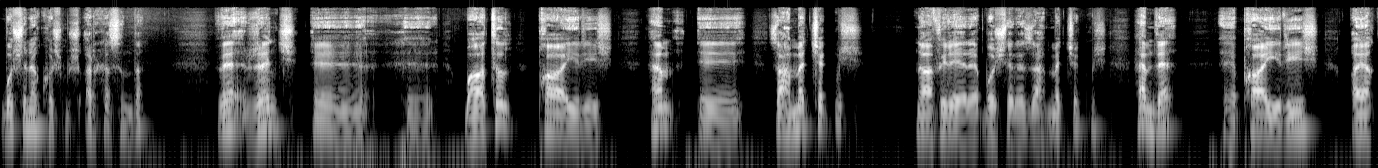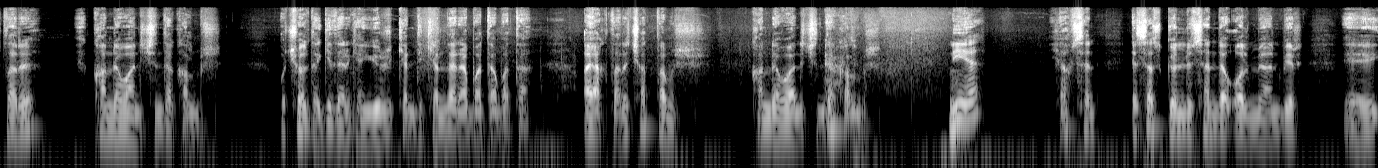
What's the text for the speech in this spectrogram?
boşuna koşmuş arkasından ve renç e, e, batıl payiriş hem e, zahmet çekmiş nafile yere boş yere zahmet çekmiş hem de e, payiriş ayakları kanrevan içinde kalmış. O çölde giderken yürürken dikenlere bata bata ayakları çatlamış. Kanrevan içinde evet. kalmış. Niye? Ya sen esas gönlü sende olmayan bir e,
